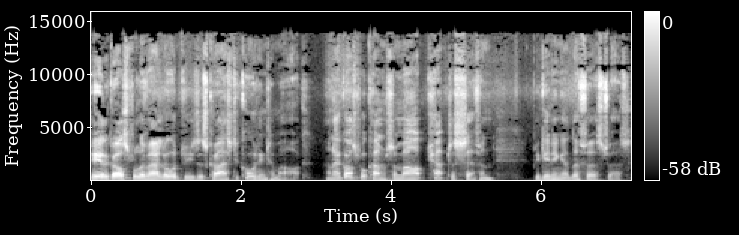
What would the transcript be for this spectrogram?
Hear the Gospel of our Lord Jesus Christ according to Mark. And our Gospel comes from Mark chapter 7, beginning at the first verse.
